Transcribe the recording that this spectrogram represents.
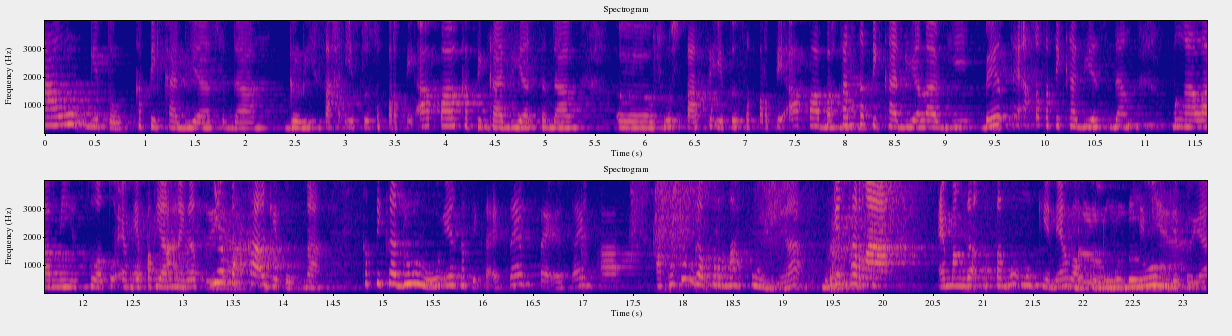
tahu gitu ketika dia sedang gelisah itu seperti apa ketika dia sedang eh, frustasi itu seperti apa bahkan ketika dia lagi bete atau ketika dia sedang mengalami suatu emosi yang negatif gitu ya ya. peka gitu nah ketika dulu ya ketika SMP SMA aku tuh nggak pernah punya mungkin karena emang nggak ketemu mungkin ya waktu Belum dulu mungkin belum ya. gitu ya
